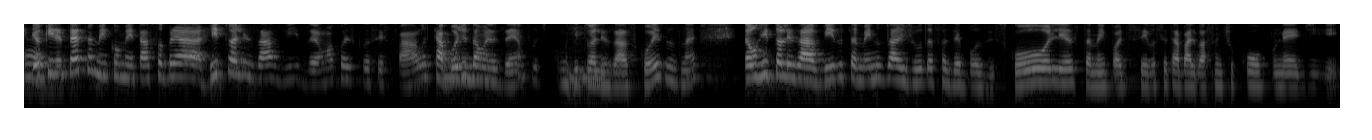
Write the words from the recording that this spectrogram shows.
É. Eu queria até também comentar sobre a ritualizar a vida. É uma coisa que você fala, acabou de dar um Hum. exemplo de como ritualizar as coisas, né? Então, ritualizar a vida também nos ajuda a fazer boas escolhas. Também pode ser, você trabalha bastante o corpo, né? De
